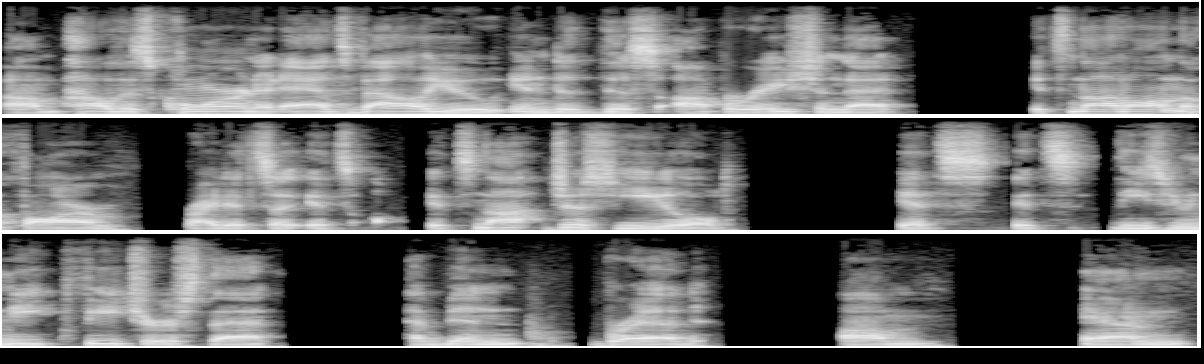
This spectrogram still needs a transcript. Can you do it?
um, how this corn it adds value into this operation that it's not on the farm, right? It's a, it's it's not just yield. It's it's these unique features that have been bred, um, and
